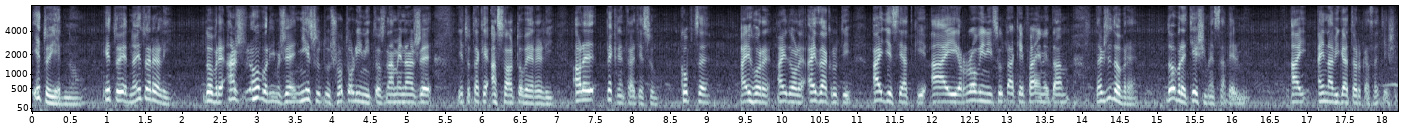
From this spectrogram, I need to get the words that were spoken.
je to jedno, je to jedno, je to rally. Dobre, až hovorím, že nie sú tu šotoliny, to znamená, že je to také asfaltové rally, ale pekné trate sú. Kopce, aj hore, aj dole, aj zakruty, aj desiatky, aj roviny sú také fajné tam. Takže dobre, dobre, tešíme sa veľmi. Aj, aj navigátorka sa teší.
